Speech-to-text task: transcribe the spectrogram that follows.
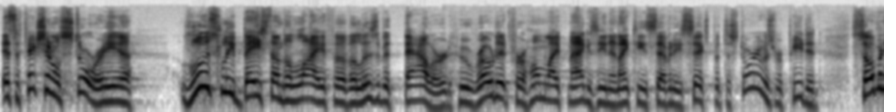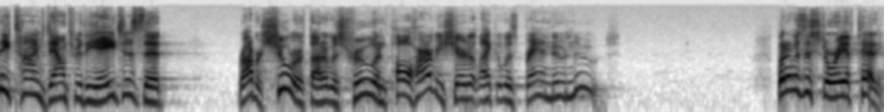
It's a fictional story uh, loosely based on the life of Elizabeth Ballard, who wrote it for Home Life magazine in 1976, but the story was repeated so many times down through the ages that Robert Schuller thought it was true, and Paul Harvey shared it like it was brand new news. But it was the story of Teddy.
